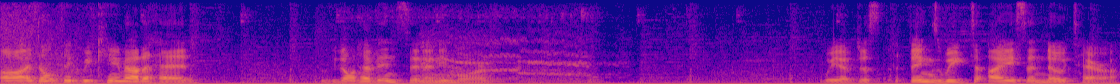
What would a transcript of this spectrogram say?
Uh, I don't think we came out ahead. We don't have Incin anymore. We have just things weak to ice and no Tera.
